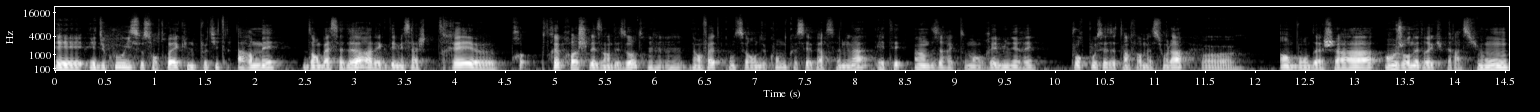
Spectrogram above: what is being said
Et, du coup, ils se sont retrouvés avec une petite armée d'ambassadeurs avec des messages très, euh, très proches les uns des autres. Mmh, mmh, mmh. Et en fait, qu'on s'est rendu compte que ces personnes-là étaient indirectement rémunérées pour pousser cette information-là en bon d'achat, en journée de récupération.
